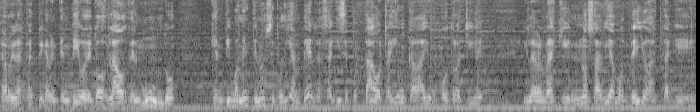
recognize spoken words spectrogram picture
carreras prácticamente en vivo de todos lados del mundo, que antiguamente no se podían ver. O sea, aquí se exportaba o traía un caballo, un potro a Chile, y la verdad es que no sabíamos de ellos hasta que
